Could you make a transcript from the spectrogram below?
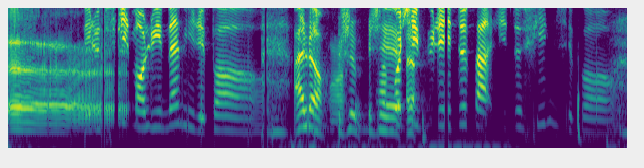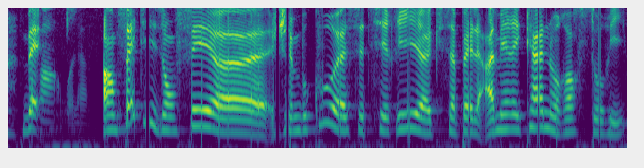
Euh, mais le film en lui-même, il est pas. Alors, Ouais. je, Enfin, j'ai, moi, euh, j'ai vu les deux, les deux films, c'est pas. ben, Enfin, voilà. En fait, ils ont fait. euh, J'aime beaucoup euh, cette série euh, qui s'appelle American Horror Story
